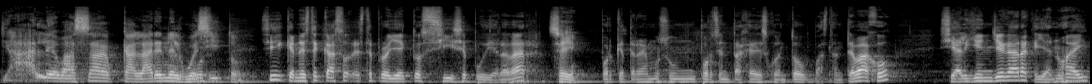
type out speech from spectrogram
ya le vas a calar en el huesito. Sí, que en este caso, este proyecto sí se pudiera dar. Sí. Porque traemos un porcentaje de descuento bastante bajo. Si alguien llegara, que ya no hay,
